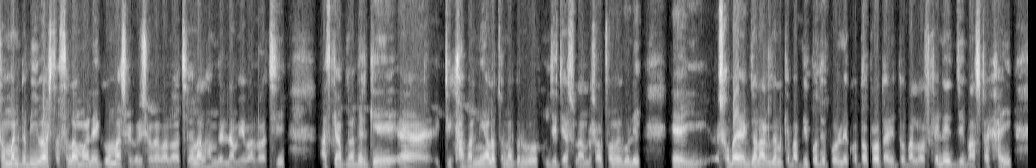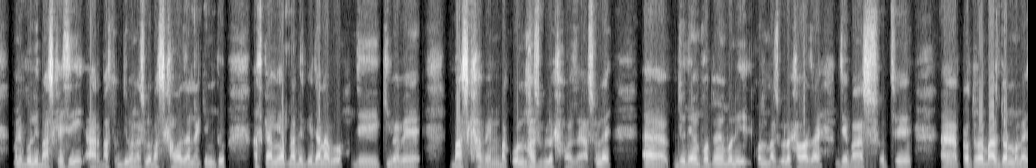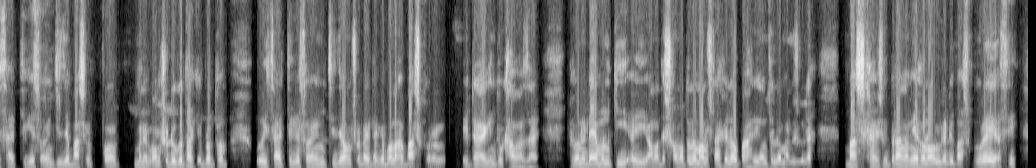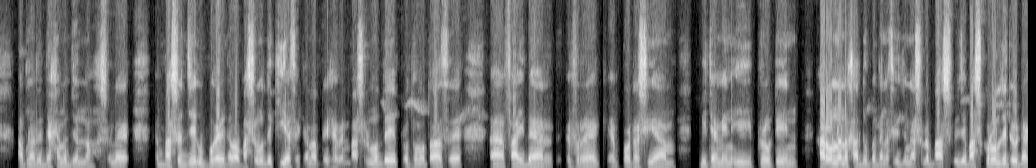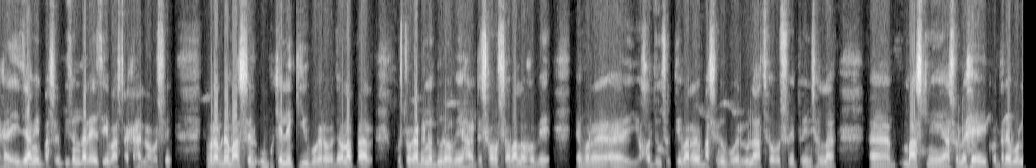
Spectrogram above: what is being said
সম্মানিত ভিউয়ার্স আসসালামু আলাইকুম। আশা করি সবাই ভালো আছেন। আলহামদুলিল্লাহ আমি ভালো আছি। আজকে আপনাদেরকে একটি খাবার নিয়ে আলোচনা করব, যেটি আসলে আমরা সবসময় বলি, এই সবাই একজন আরেকজনকে বা বিপদে পড়লে কত প্রতারিত বা লস খেলে যে মাছটা খাই মানে বলি মাছ খাইছি আর বাস্তব জীবন আসলে মাছ খাওয়া যায় না। কিন্তু আজকে আমি আপনাদেরকে জানাব যে কীভাবে মাছ খাবেন বা কোন মাছগুলো খাওয়া যায়। আসলে যদি আমি প্রথমে বলি কোন মাছগুলো খাওয়া যায়, যে মাছ হচ্ছে প্রথমে বাঁশ জন্ম নেয় সাইড থেকে, ছয় ইঞ্চি যে বাঁশের মানে অংশটুকু থাকে প্রথম, ওই সাইড থেকে ছয় ইঞ্চি যে অংশটা, এটাকে বলা হয় বাঁশকরল এটা কিন্তু খাওয়া যায়। এখন এটা এমন কি, এই আমাদের সমতলের মানুষ না খেলেও পাহাড়ি অঞ্চলের মানুষগুলা বাঁশ খায়। সুতরাং আমি এখন অলরেডি বাঁশ মুড়েই আছি আপনাদের দেখানোর জন্য। আসলে বাঁশের যে উপকারিতা বা বাঁশের মধ্যে কি আছে, কেন আপনি খাবেন? বাঁশের মধ্যে প্রথমত আছে ফাইবার এরপরে পটাশিয়াম ভিটামিন ই প্রোটিন আর অন্যান্য খাদ্য উপাদান আছে এই জন্য আসলে বাঁশ ওই যে বাঁশকরল যেটা ওইটা খায়। এই যে আমি বাঁশের পিছন দাঁড়িয়েছি এই বাঁশটা খাইলে অবশ্যই। এবার আপনার বাঁশের উপ, খেলে কি উপকার হবে? যেমন আপনার কোষ্ঠকাঠিন্য দূর হবে, হার্টের সমস্যা ভালো হবে, এরপরে হজম শক্তি বাড়াবে, বাঁশের উপকারগুলো আছে অবশ্যই। তো ইনশাল্লাহ, আহ, বাঁশ নিয়ে আসলে এই কথাটাই বল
